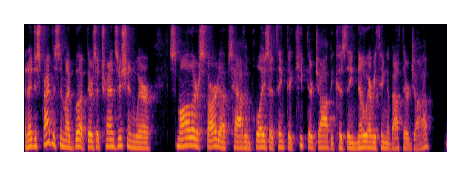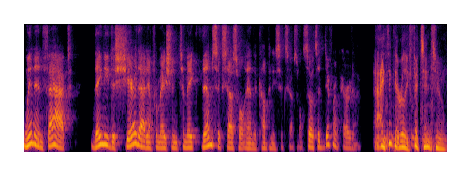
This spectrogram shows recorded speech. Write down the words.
and I describe this in my book, there's a transition where smaller startups have employees that think they keep their job because they know everything about their job, when in fact, they need to share that information to make them successful and the company successful. So it's a different paradigm. I think that really fits into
